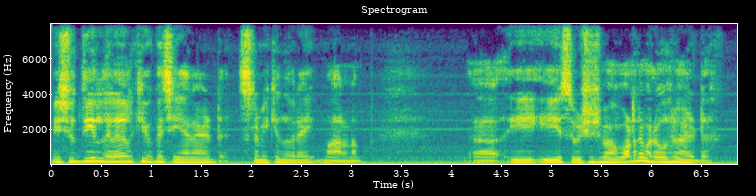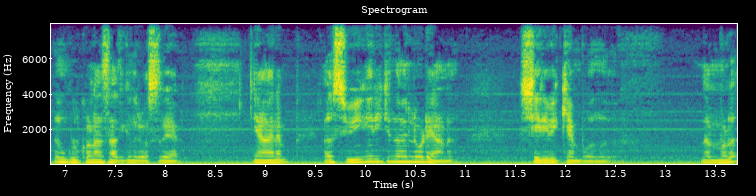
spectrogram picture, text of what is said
വിശുദ്ധിയിൽ നിലനിൽക്കുകയൊക്കെ ചെയ്യാനായിട്ട് ശ്രമിക്കുന്നവരായി മാറണം. ഈ ഈ സുവിശേഷം വളരെ മനോഹരമായിട്ട് നമുക്ക് ഉൾക്കൊള്ളാൻ സാധിക്കുന്ന ഒരു വസ്തുതയാണ്. ജ്ഞാനം അത് സ്വീകരിക്കുന്നതിലൂടെയാണ് ശരിവെക്കാൻ പോകുന്നത്. നമ്മൾ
